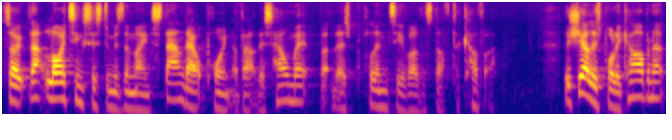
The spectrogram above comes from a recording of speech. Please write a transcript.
So that lighting system is the main standout point about this helmet, but there's plenty of other stuff to cover. The shell is polycarbonate,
